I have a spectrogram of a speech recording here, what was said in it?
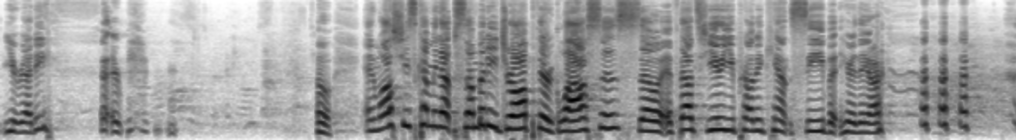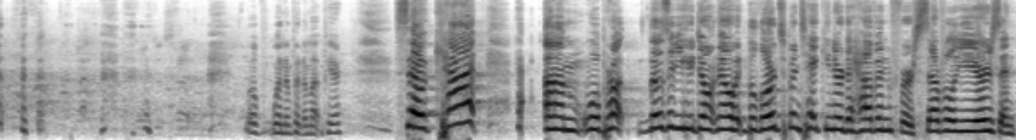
you ready? oh, and while she's coming up, somebody dropped their glasses. So if that's you, you probably can't see, but here they are. we'll want to put them up here. So, Kat, um, well, pro- those of you who don't know, the Lord's been taking her to heaven for several years and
